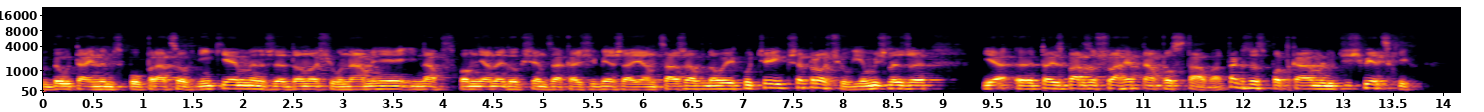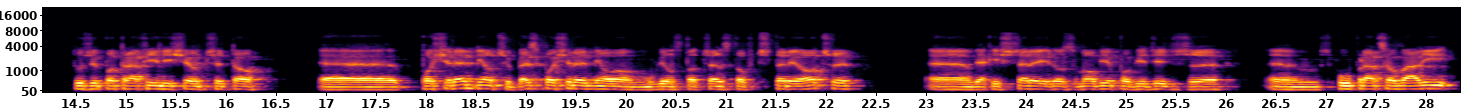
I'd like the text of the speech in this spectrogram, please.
był tajnym współpracownikiem, że donosił na mnie i na wspomnianego księdza Kazimierza Jancarza w Nowej Hucie i przeprosił. I myślę, że ja, e, to jest bardzo szlachetna postawa. Także spotkałem ludzi świeckich, którzy potrafili się, czy to e, pośrednio, czy bezpośrednio, mówiąc to często w cztery oczy, e, w jakiejś szczerej rozmowie powiedzieć, że współpracowali,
